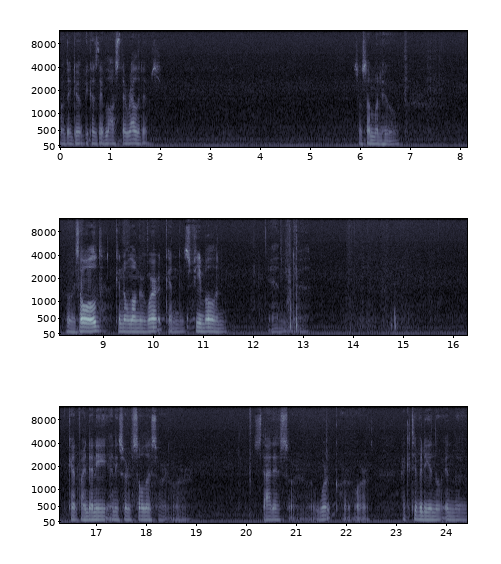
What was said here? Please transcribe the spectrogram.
or they do it because they've lost their relatives. So someone who who is old can no longer work and is feeble and and uh, can't find any any sort of solace or, or status or, or work or, or activity in the in the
